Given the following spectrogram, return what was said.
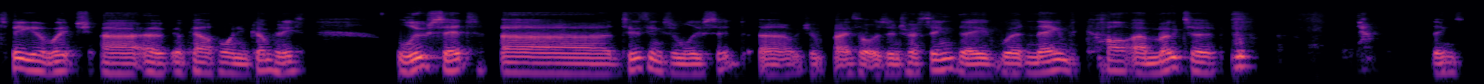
Speaking of which, uh, of, of Californian companies, Lucid, uh, two things from Lucid, uh, which I thought was interesting. They were named car, uh, motor things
